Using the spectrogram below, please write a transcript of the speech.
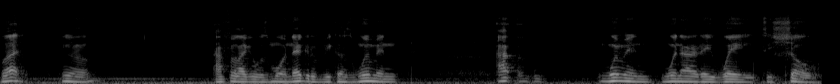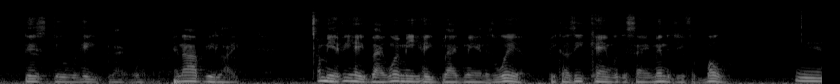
But you know, I feel like it was more negative because women, I, women went out of their way to show this dude hate black women, and I'd be like, I mean, if he hate black women, he hate black men as well because he came with the same energy for both, Yeah.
